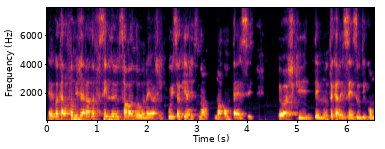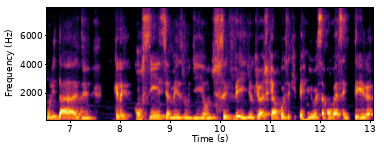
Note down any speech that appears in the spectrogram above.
É, com aquela famigerada síndrome de Salvador, né? Eu acho que com isso aqui a gente não, não acontece. Eu acho que tem muito aquela essência de comunidade, aquela consciência mesmo de onde você veio, que eu acho que é uma coisa que permeou essa conversa inteira.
